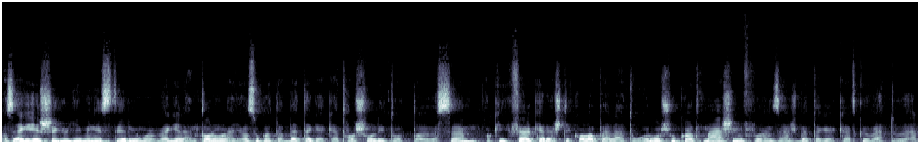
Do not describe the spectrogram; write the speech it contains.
Az egészségügyi minisztériumban megjelent tanulmány azokat a betegeket hasonlította össze, akik felkeresték alapellátó orvosukat más influenzás betegeket követően.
